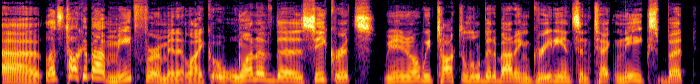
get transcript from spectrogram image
uh, let's talk about meat for a minute. Like one of the secrets, you know, we talked a little bit about ingredients and techniques, but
